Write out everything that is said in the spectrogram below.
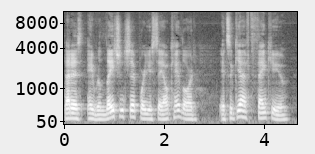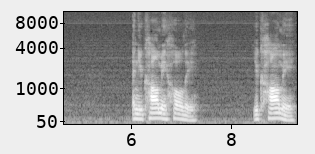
That is a relationship where you say, okay, Lord, it's a gift, thank you. And you call me holy. You call me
